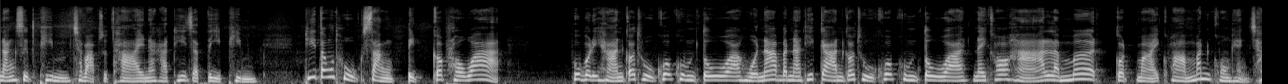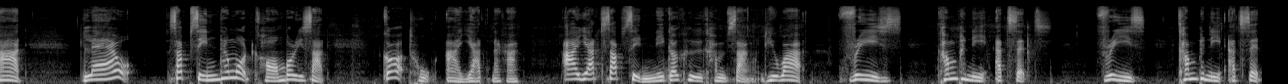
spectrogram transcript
หนังสือพิมพ์ ฉบับสุดท้ายนะคะ ที่จะตีพิมพ์ ที่ต้องถูกสั่งปิดก็เพราะว่า ผู้บริหารก็ถูกควบคุมตัว หัวหน้าบรรณาธิการก็ถูกควบคุมตัว ในข้อหาละเมิด กฎหมายความมั่นคงแห่งชาติ แล้วทรัพย์สินทั้งหมดของบริษัท ก็ถูกอายัดนะคะ อายัดทรัพย์สินนี่ก็คือคำสั่งที่ว่า freeze company assets freeze company asset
